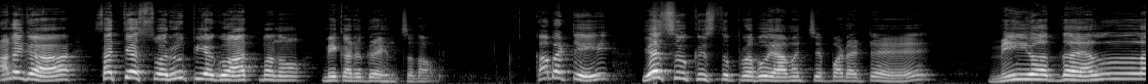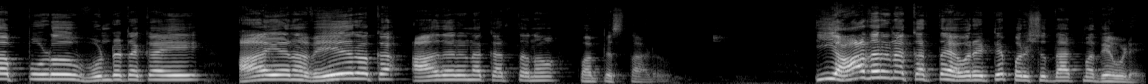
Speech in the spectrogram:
అనగా సత్యస్వరూపియగు ఆత్మను మీకు అనుగ్రహించును. కాబట్టి యేసుక్రీస్తు ప్రభు ఏమని చెప్పాడంటే మీ వద్ద ఎల్లప్పుడూ ఉండటకై ఆయన వేరొక ఆదరణకర్తను పంపిస్తాడు. ఈ ఆదరణకర్త ఎవరంటే పరిశుద్ధాత్మ దేవుడే.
